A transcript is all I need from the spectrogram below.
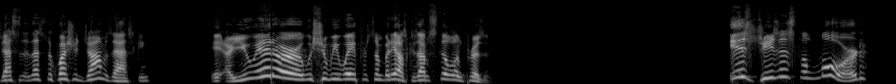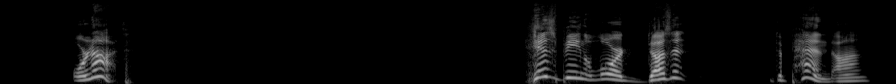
That's, that's the question John was asking. Are you it, or should we wait for somebody else? Because I'm still in prison. Is Jesus the Lord or not? His being the Lord doesn't depend on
